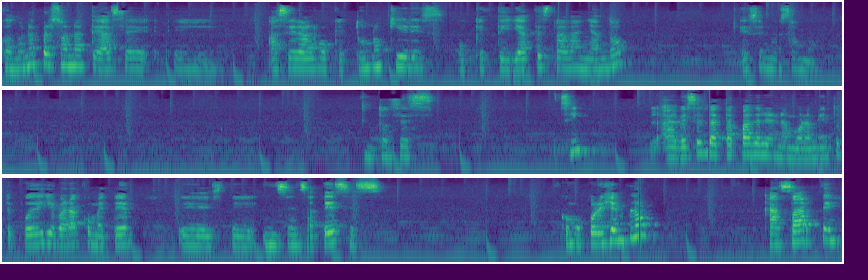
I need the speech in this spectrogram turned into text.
Cuando una persona te hace eh, hacer algo que tú no quieres o que te, ya te está dañando, ese no es amor. Entonces, sí, a veces la etapa del enamoramiento te puede llevar a cometer este, insensateces. Como por ejemplo, casarte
